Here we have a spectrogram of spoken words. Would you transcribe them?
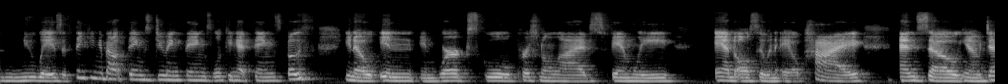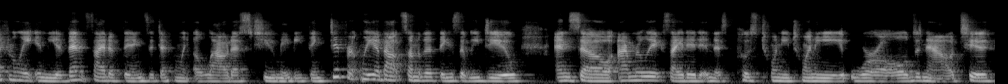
new ways of thinking about things doing things looking at things both you know in in work school personal lives family and also in AOPI. And so, you know, definitely in the event side of things, it definitely allowed us to maybe think differently about some of the things that we do. And so I'm really excited in this post 2020 world now to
